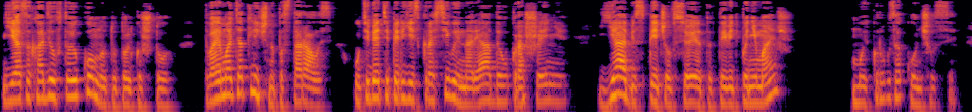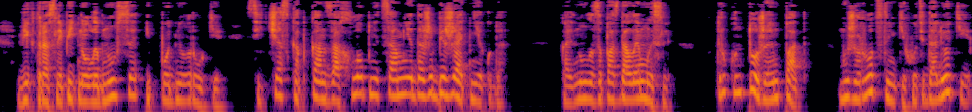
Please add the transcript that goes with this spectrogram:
«Я заходил в твою комнату только что. Твоя мать отлично постаралась. У тебя теперь есть красивые наряды, украшения. Я обеспечил все это, ты ведь понимаешь?» Мой круг закончился. Виктор ослепительно улыбнулся и поднял руки. Сейчас капкан захлопнется, а мне даже бежать некуда. Кольнула запоздалая мысль. Вдруг он тоже эмпат? Мы же родственники, хоть и далекие.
